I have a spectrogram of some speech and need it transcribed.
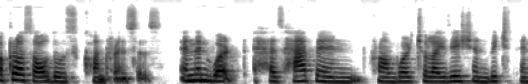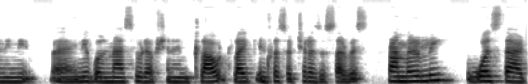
across all those conferences. And then what has happened from virtualization, which then uh, enabled massive adoption in cloud, like infrastructure as a service, primarily was that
